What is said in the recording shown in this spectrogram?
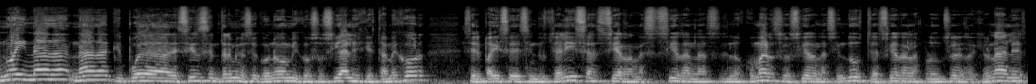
no hay nada nada que pueda decirse en términos económicos sociales que está mejor si el país se desindustrializa cierran las cierran las, los comercios cierran las industrias cierran las producciones regionales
